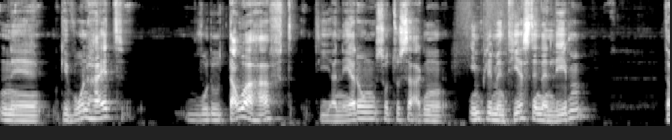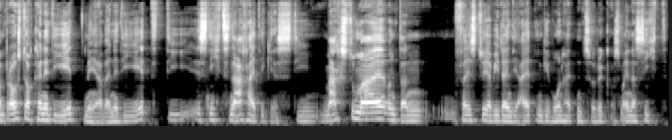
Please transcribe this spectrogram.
eine Gewohnheit, wo du dauerhaft die Ernährung sozusagen implementierst in dein Leben, dann brauchst du auch keine Diät mehr, weil eine Diät, die ist nichts Nachhaltiges. Die machst du mal und dann fällst du ja wieder in die alten Gewohnheiten zurück. Aus meiner Sicht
